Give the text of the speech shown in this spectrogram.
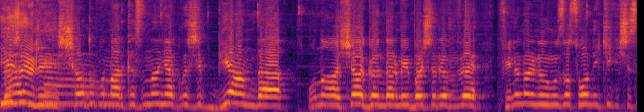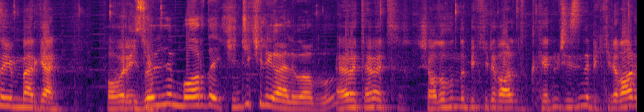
Hizoli! Shadow'un arkasından yaklaşıp bir anda onu aşağı göndermeyi başarıyor ve final oyunumuzda son 2 kişi sayın Bergen. Favori kim? İzoli'nin bu arada ikinci kili galiba bu. Evet evet. Shadow'un da bir kili vardı. Kerim Çiz'in de bir kili var.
